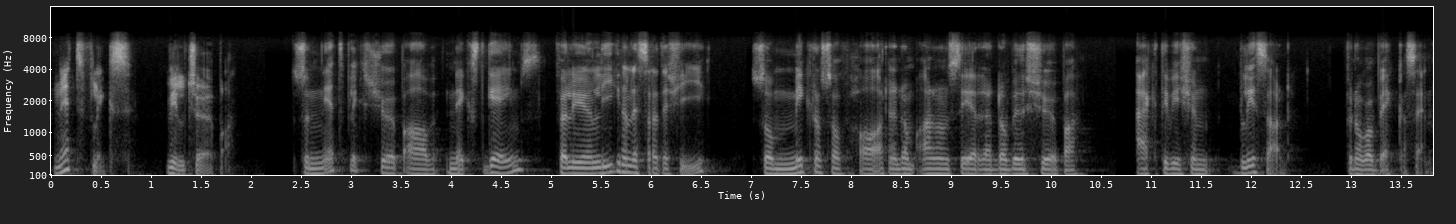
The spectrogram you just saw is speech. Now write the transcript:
Netflix vill köpa. Så Netflix köp av Next Games följer ju en liknande strategi som Microsoft har när de annonserade att de vill köpa Activision Blizzard för någon vecka sedan.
